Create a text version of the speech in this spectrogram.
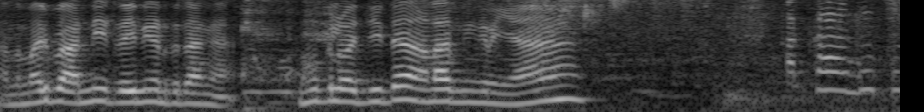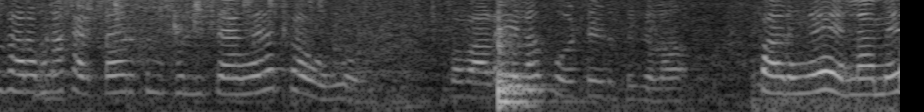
அந்த மாதிரி இப்போ அண்ணி ட்ரைனிங் எடுத்துட்டாங்க. மூக்கில் வச்சுக்கிட்டா நல்லா இருக்குங்கிறீங்க. அக்கா வந்து உப்பு காரம்லாம் கரெக்டாக இருக்குன்னு சொல்லிட்டாங்க. இப்போ இப்போ வடையெல்லாம் போட்டு எடுத்துக்கலாம். பாருங்க எல்லாமே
